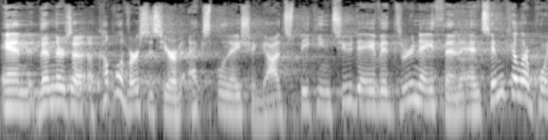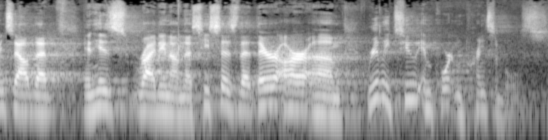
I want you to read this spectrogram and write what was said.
And then there's a, a, couple of verses here of explanation. God speaking to David through Nathan. And Tim Keller points out that in his writing on this, he says that there are um, really two important principles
